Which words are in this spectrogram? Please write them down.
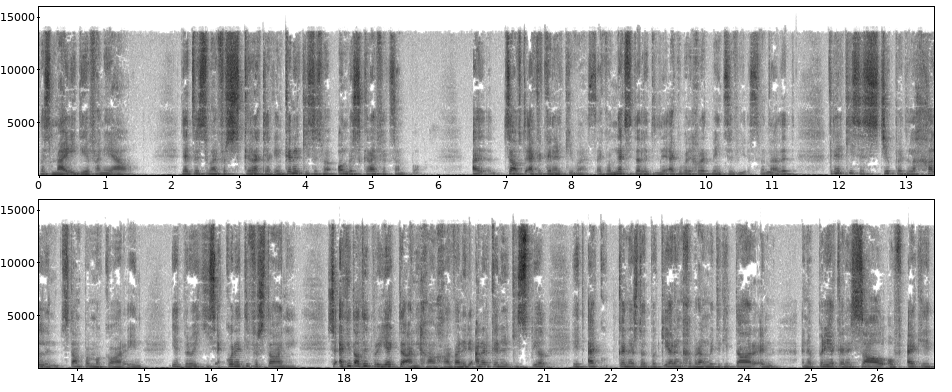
was my idee van die hel dit was vir my verskriklik en kindertjies is my onbeskryflik simpel selfs ek 'n kindertjie was ek wil niks met hulle doen ek wil by die groot mense wees want hulle dit kindertjies is stupid. Hulle gil en stamp op mekaar en eet broodjies. Ek kon dit nie verstaan nie. So ek het altyd projekte aan die gang gehad. Wanneer die ander kindertjies speel, het ek kinders tot bekering gebring met 'n gitaar in in 'n preek in 'n saal of ek het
